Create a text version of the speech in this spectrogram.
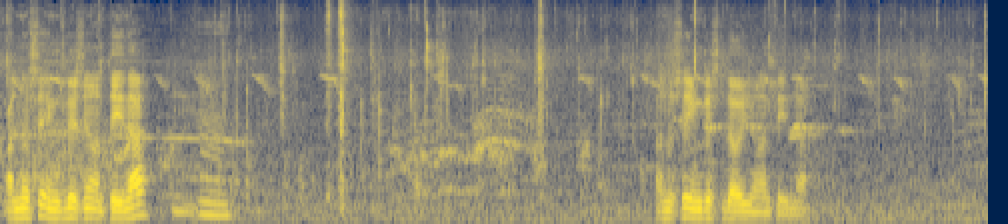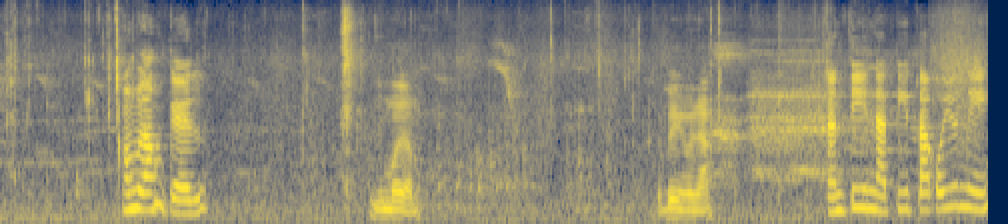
Ano sa English yung antenna? mm. Ano sa English daw yung antenna? Ano, uncle? Hindi mo alam. Sabihin ko na. Antina, tita ko yun eh.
